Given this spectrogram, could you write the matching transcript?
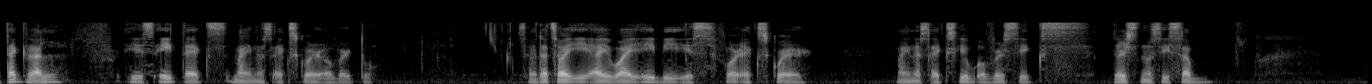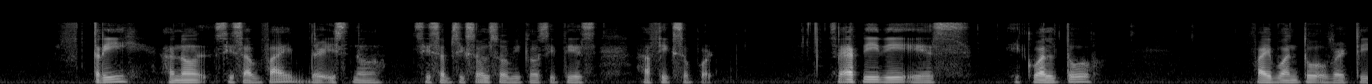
integral is 8x minus x squared over 2. So that's why EIYAB is 4x squared minus x cubed over 6. There's no C sub 3, uh, no C sub 5. There is no C sub 6 also because it is a fixed support. So FBB is equal to 512 over 3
